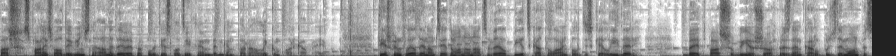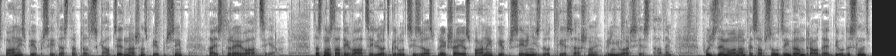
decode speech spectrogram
paša Spānijas valdība viņus nedēvē par politieslodzītiem, bet gan par likuma pārkāpējiem. Tieši pirms lieldienām cietumā nonāca vēl pieci katalāņu politiskie līderi, bet pašu bijušo prezidentu Karlu Puigdemonu pēc Spānijas pieprasītā starptautiskā apcietināšanas pieprasījuma aizturēja Vācijā. Tas nostādīja Vāciju ļoti grūts izvēles priekšā, jo Spānija pieprasīja viņu izdot tiesāšanai viņu varas iestādēm. Puigdemonam pēc apsūdzībām draudēja 20 līdz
